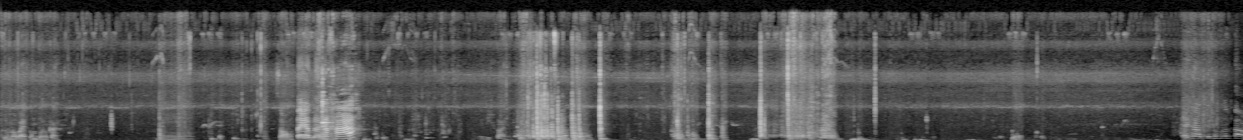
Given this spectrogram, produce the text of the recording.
ขึ้นมาไว้ข้างบนก่อน สองแต้มแล้วนะคะเอาไว้ดีก่อน ไปค่ะไปลุ้นกันต่อ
